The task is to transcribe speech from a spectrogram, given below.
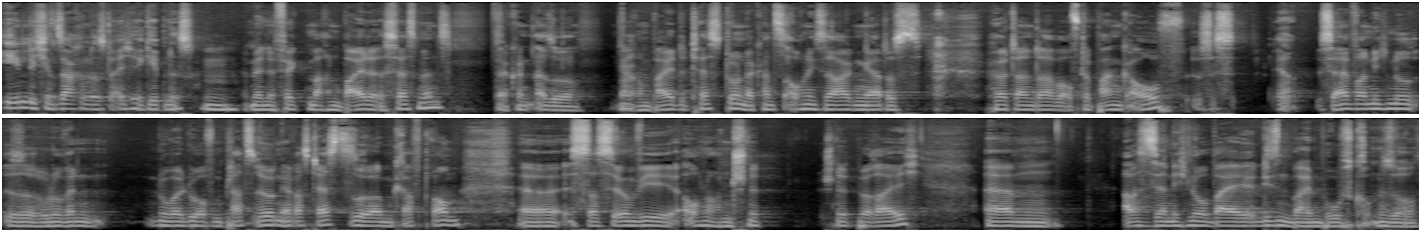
ähnlichen Sachen das gleiche Ergebnis. Hm. Im Endeffekt machen beide Assessments. Da können, also machen beide Testo da kannst du auch nicht sagen, ja, das hört dann da aber auf der Bank auf. Es ist, Ja. ist ja einfach nicht nur, also nur wenn, nur weil du auf dem Platz irgendetwas testest oder im Kraftraum, äh, ist das irgendwie auch noch ein Schnitt, Schnittbereich. Ähm, aber es ist ja nicht nur bei diesen beiden Berufsgruppen so.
